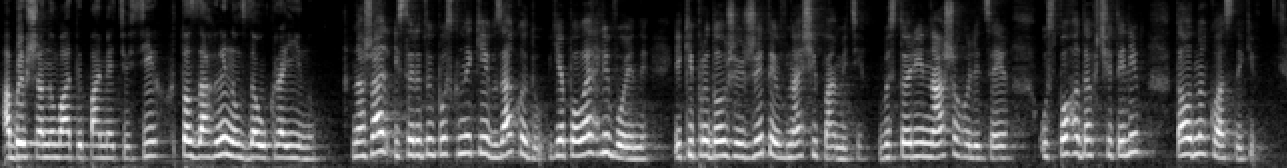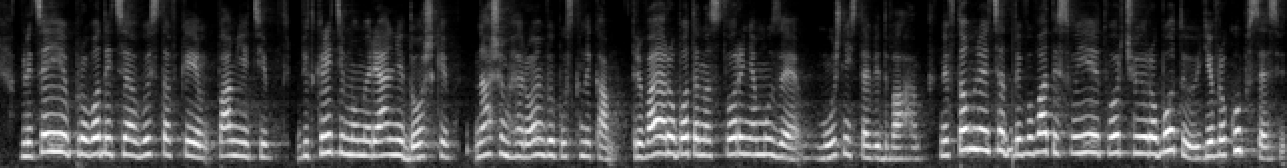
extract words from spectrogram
аби вшанувати пам'ять усіх, хто загинув за Україну. На жаль, і серед випускників закладу є полеглі воїни, які продовжують жити в нашій пам'яті, в історії нашого ліцею, у спогадах вчителів та однокласників. В ліцеї проводяться виставки пам'яті, відкриті меморіальні дошки нашим героям-випускникам. Триває робота над створенням музею, мужність та відвага. Не втомлюється дивувати своєю творчою роботою Єврокуб Всесвіт.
